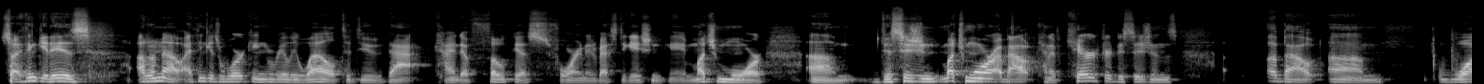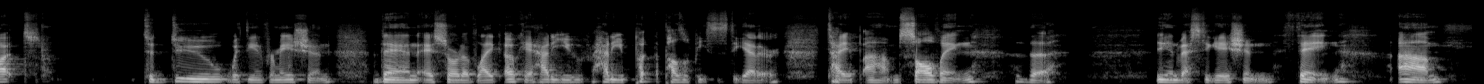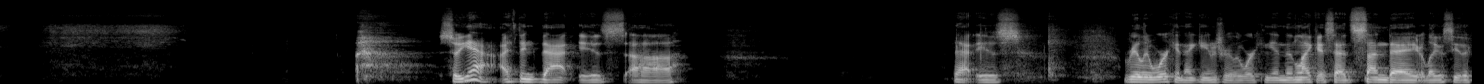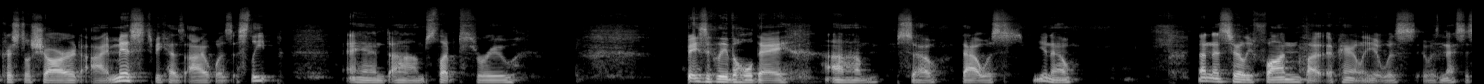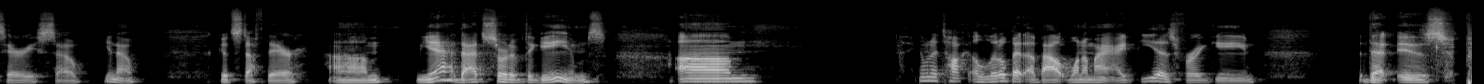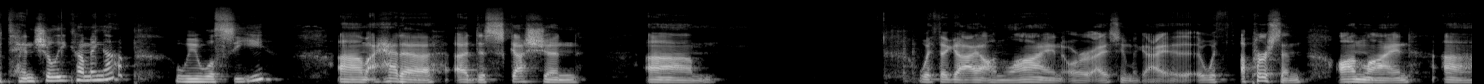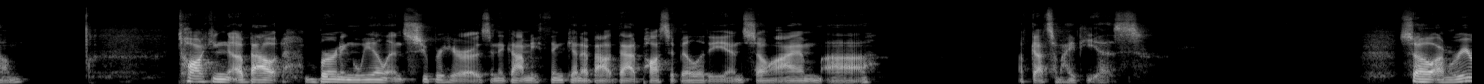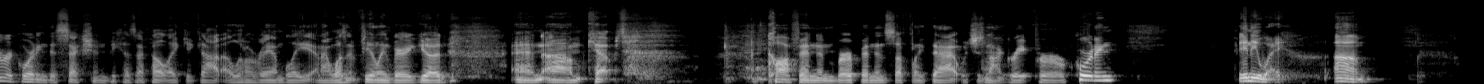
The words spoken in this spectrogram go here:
so I think it is, I don't know, I think it's working really well to do that kind of focus for an investigation game. Much more um, decision, much more about kind of character decisions about um, what to do with the information than a sort of like okay how do you how do you put the puzzle pieces together type um, solving the the investigation thing um, so yeah, I think that is uh, that is really working. That game's really working. And then, like I said, Sunday Legacy of the Crystal Shard, I missed because I was asleep and um, slept through basically the whole day. Um, so that was, you know, not necessarily fun, but apparently it was it was necessary. So you know, good stuff there. Um, yeah, that's sort of the games. Um, I think I'm going to talk a little bit about one of my ideas for a game that is potentially coming up. We will see. Um, I had a, a discussion um, with a guy online, or I assume a guy, uh, with a person online um, talking about Burning Wheel and superheroes, and it got me thinking about that possibility. And so I'm, uh, I've got some ideas. So I'm re-recording this section because I felt like it got a little rambly and I wasn't feeling very good, and um, kept coughing and burping and stuff like that, which is not great for a recording. Anyway, um,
